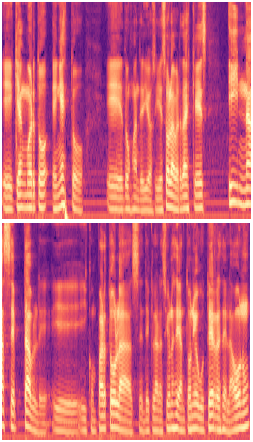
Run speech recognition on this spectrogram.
que han muerto en esto, don Juan de Dios. Y eso la verdad es que es inaceptable y comparto las declaraciones de Antonio Guterres de la ONU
